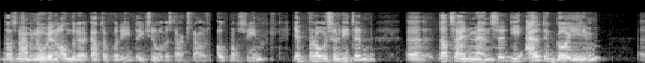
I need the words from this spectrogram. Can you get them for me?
dat is namelijk nog weer een andere categorie. Die zullen we straks trouwens ook nog zien. Je hebt proselieten. Uh, dat zijn mensen die uit de Goyim uh,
